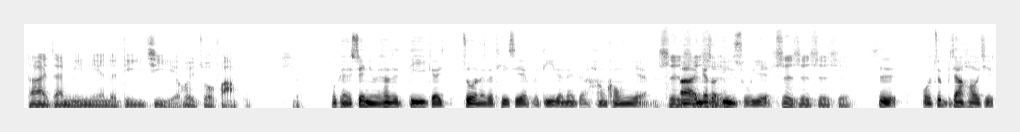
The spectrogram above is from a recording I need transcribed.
大概在明年的第一季也会做发布。是 OK，所以你们算是第一个做那个 TCFD 的那个航空业，是呃，应该说运输业。是是是是是，我就比较好奇，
